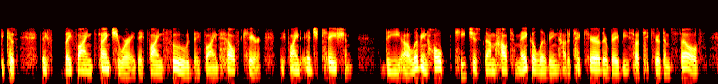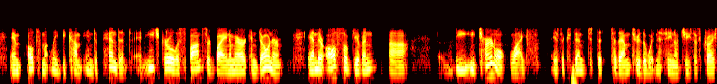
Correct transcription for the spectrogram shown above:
because they they find sanctuary, they find food, they find health care, they find education. The uh, Living Hope teaches them how to make a living, how to take care of their babies, how to take care of themselves, and ultimately become independent. And each girl is sponsored by an American donor, and they're also given uh, the eternal life is extended to them through the witnessing of Jesus Christ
